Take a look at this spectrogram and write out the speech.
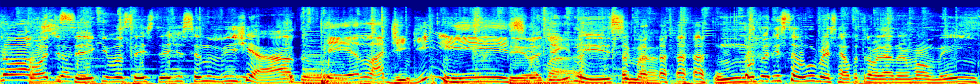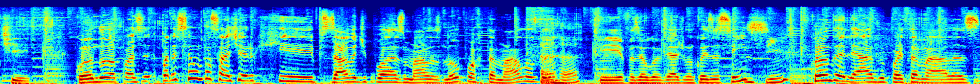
Nossa. Pode ser que você esteja sendo vigiado. Pela digníssima. Pela digníssima. Um motorista Uber saiu pra trabalhar normalmente. Quando apareceu um passageiro que precisava de pôr as malas no porta-malas, né? Que ia fazer alguma viagem, alguma coisa assim. Sim. Quando ele abre o porta-malas,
